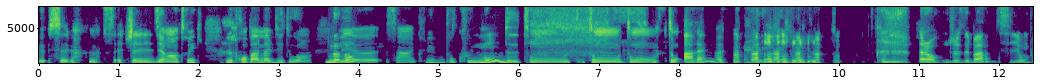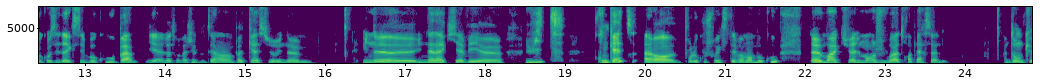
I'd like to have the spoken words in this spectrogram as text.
j'allais dire un truc, le prends pas mal du tout, hein. Non, mais euh, ça inclut beaucoup de monde, ton ton ton ton harem. Alors, je sais pas si on peut considérer que c'est beaucoup ou pas. L'autre fois, j'écoutais un podcast sur une, euh, une, euh, une nana qui avait euh, 8 conquêtes. Alors, pour le coup, je trouvais que c'était vraiment beaucoup. Euh, moi, actuellement, je vois trois personnes. Donc,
